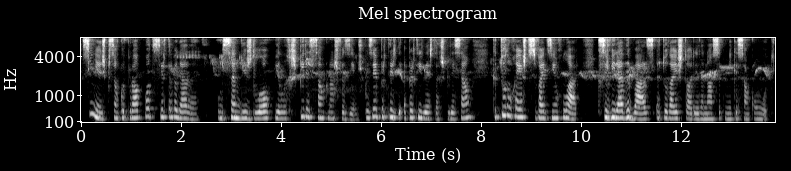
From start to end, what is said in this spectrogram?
Sim, a expressão corporal pode ser trabalhada começando desde logo pela respiração que nós fazemos, pois é a partir, de, a partir desta respiração que tudo o resto se vai desenrolar, que servirá de base a toda a história da nossa comunicação com o outro.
